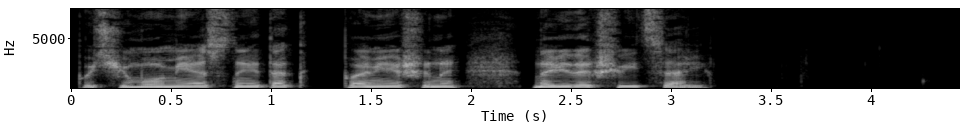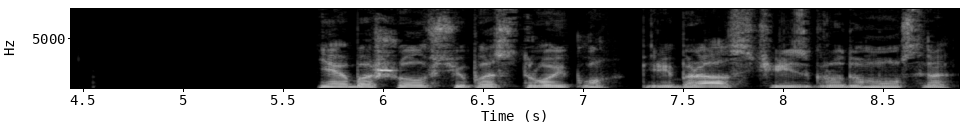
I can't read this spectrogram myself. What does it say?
почему местные так помешаны на видах Швейцарии. Я обошел всю постройку, перебрался через груду мусора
